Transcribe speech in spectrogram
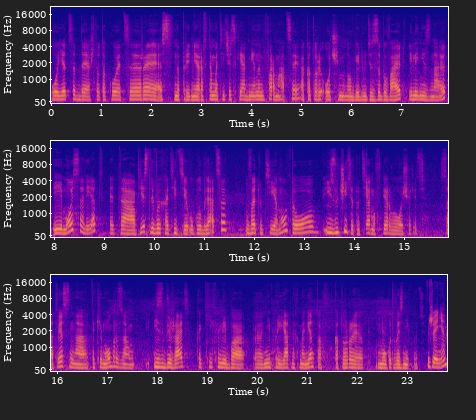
ОЕЦД, что такое ЦРС, например, автоматический обмен информацией, о которой очень многие люди забывают или не знают. И мой совет — это, если вы хотите углубляться в эту тему, то изучить эту тему в первую очередь. Соответственно, таким образом избежать каких-либо э, неприятных моментов, которые могут возникнуть. Женя?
